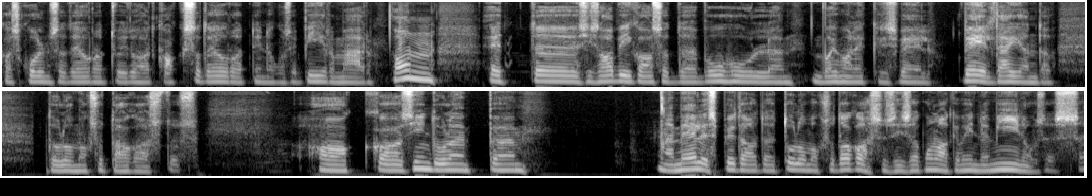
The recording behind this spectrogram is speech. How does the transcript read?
kas kolmsada eurot või tuhat kakssada eurot, nii nagu see piirmäär on, et siis abikaasade puhul võimalik siis veel, veel täiendav tulumaksu tagastus. aga siin tuleb meeles pidada, et tulumaksu tagastus ei saa kunagi minna miinusesse.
